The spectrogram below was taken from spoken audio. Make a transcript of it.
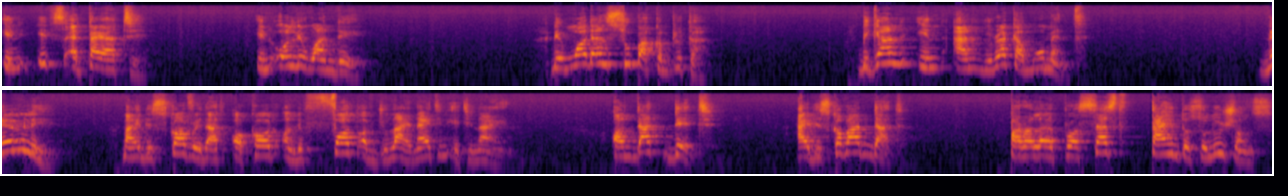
in its entirety in only one day. The modern supercomputer began in an eureka moment, namely my discovery that occurred on the 4th of July 1989. On that date, I discovered that parallel processed time to solutions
